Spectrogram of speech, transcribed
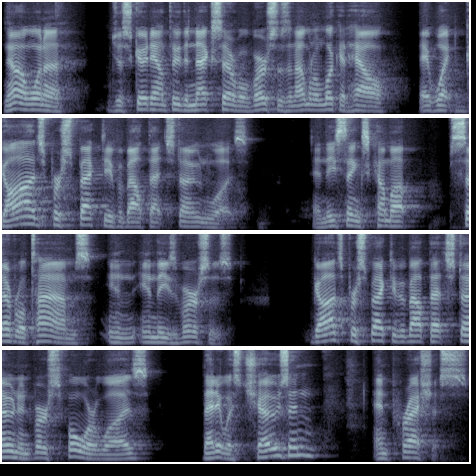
Now I want to just go down through the next several verses and I want to look at how at what God's perspective about that stone was. And these things come up several times in, in these verses. God's perspective about that stone in verse 4 was that it was chosen and precious.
